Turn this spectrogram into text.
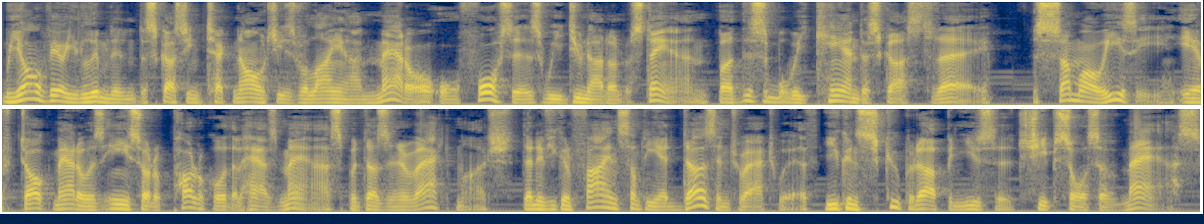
We are very limited in discussing technologies relying on matter or forces we do not understand, but this is what we can discuss today. Some are easy. If dark matter is any sort of particle that has mass but doesn't interact much, then if you can find something it does interact with, you can scoop it up and use it as a cheap source of mass.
